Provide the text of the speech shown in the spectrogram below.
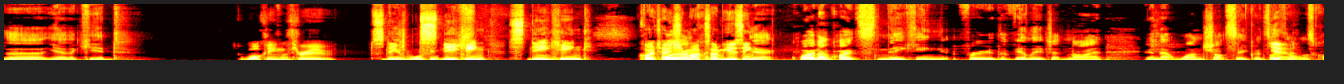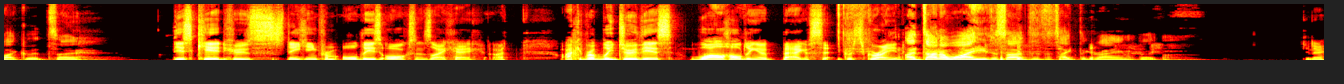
the yeah the kid walking through sneak, Yeah, walking- sneaking sneaking mm. quotation Quote, marks I'm using. yeah quote unquote sneaking through the village at night in that one shot sequence I thought was quite good. So This kid who's sneaking from all these orcs and is like, "Hey, I I could probably do this while holding a bag of grain." I don't know why he decided to take the grain, but You know,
